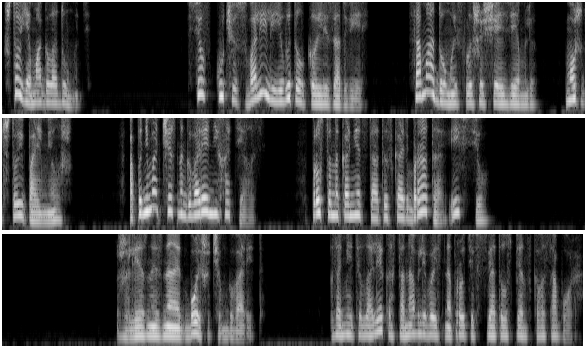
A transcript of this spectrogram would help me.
Что я могла думать? Все в кучу свалили и вытолкали за дверь. Сама думай, слышащая землю. Может, что и поймешь. А понимать, честно говоря, не хотелось. Просто наконец-то отыскать брата, и все. «Железный знает больше, чем говорит», — заметил Олег, останавливаясь напротив Свято-Успенского собора.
